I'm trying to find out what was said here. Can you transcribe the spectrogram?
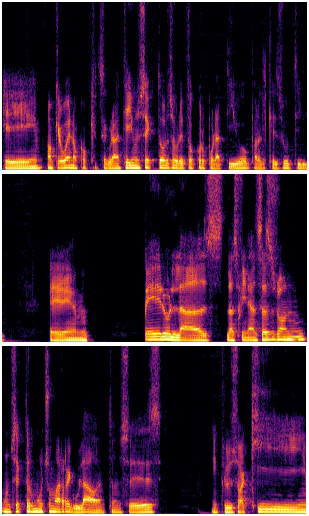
Eh, aunque bueno, seguramente hay un sector, sobre todo corporativo, para el que es útil. Em, pero las, las finanzas son un sector mucho más regulado. Entonces, incluso aquí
